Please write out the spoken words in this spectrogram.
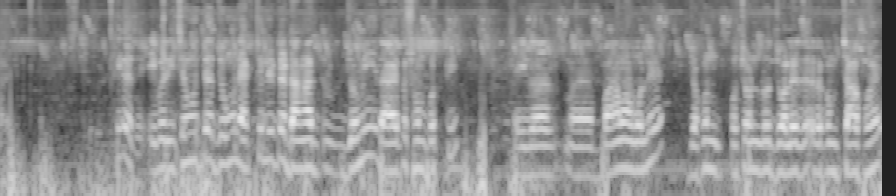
হয়। ঠিক আছে? এবার ইচ্ছামতি জমুন অ্যাকচুয়ালি এটা ডাঙা জমি, রায়ত সম্পত্তি। এইবার বাম আমলে যখন প্রচণ্ড জলের এরকম চাপ হয়,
